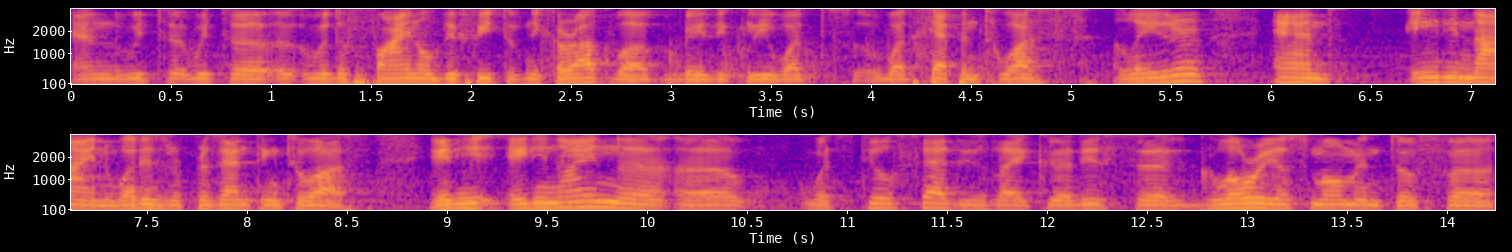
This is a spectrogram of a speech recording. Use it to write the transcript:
and with uh, with uh, with the final defeat of Nicaragua, basically what what happened to us later, and 89, what is representing to us. 80, 89, uh, uh, what's still said is like uh, this uh, glorious moment of uh,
